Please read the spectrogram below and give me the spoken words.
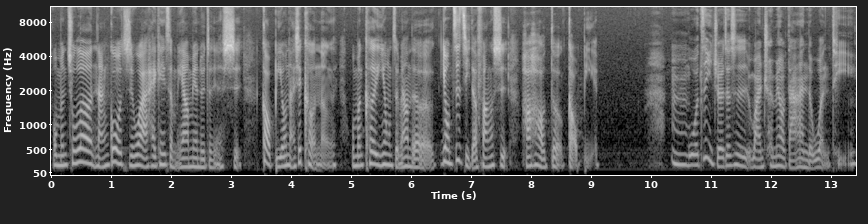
我们除了难过之外，还可以怎么样面对这件事？告别有哪些可能？我们可以用怎么样的用自己的方式，好好的告别？嗯，我自己觉得这是完全没有答案的问题。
